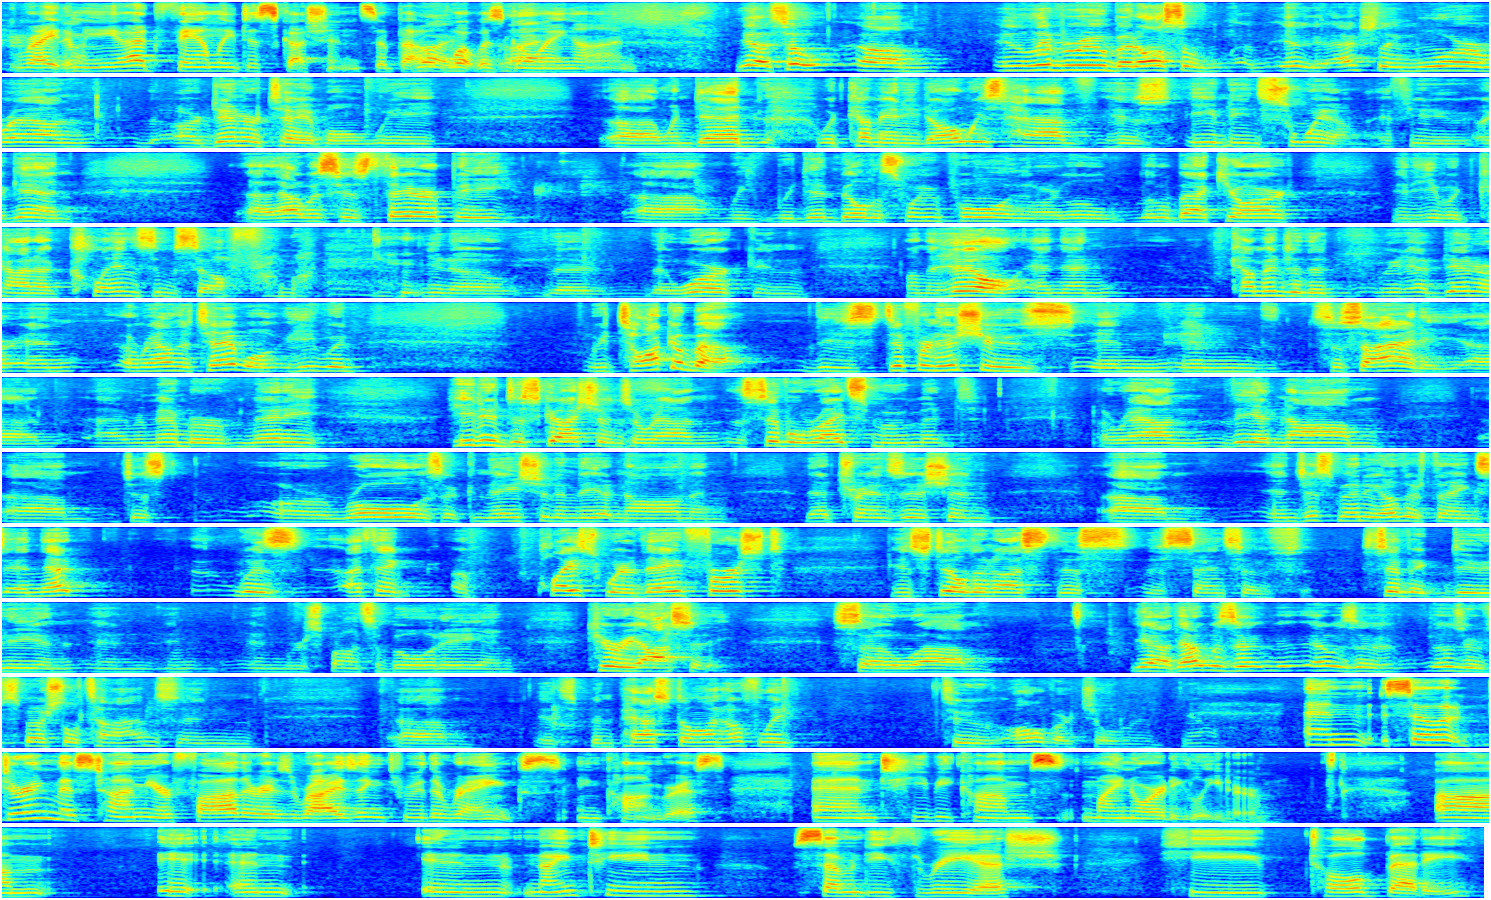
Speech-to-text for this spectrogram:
right? I mean, you had family discussions about Right, what was right. going on. Yeah, so um, in the living room, but also um, actually more around our dinner table, we, uh, when Dad would come in, he'd always have his evening swim. If you, again, uh, that was his therapy. Uh, we, we did build a swimming pool in our little, little backyard, and he would kind of cleanse himself from, you know, the, the work and on the hill, and then come into the, we'd have dinner, and around the table, he would, we'd talk about these different issues in, in society. Uh, I remember many heated discussions around the civil rights movement, around Vietnam, um, just our role as a nation in Vietnam and that transition, um, and just many other things. And that was, I think, a place where they first instilled in us this, this sense of civic duty and, and, and, responsibility and curiosity. So, um, yeah, that was a, that was a, those are special times, and um, it's been passed on, hopefully, to all of our children. Yeah. And so during this time, your father is rising through the ranks in Congress, and he becomes minority leader. Um, it, and in 1973-ish, he told Betty,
